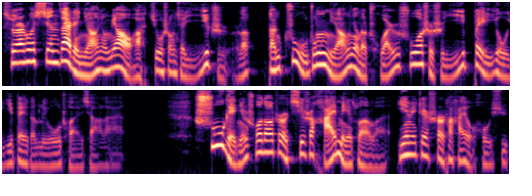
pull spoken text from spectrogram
虽然说现在这娘娘庙啊就剩下遗址了，但祝中娘娘的传说是是一辈又一辈的流传下来了。书给您说到这儿，其实还没算完，因为这事儿它还有后续。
